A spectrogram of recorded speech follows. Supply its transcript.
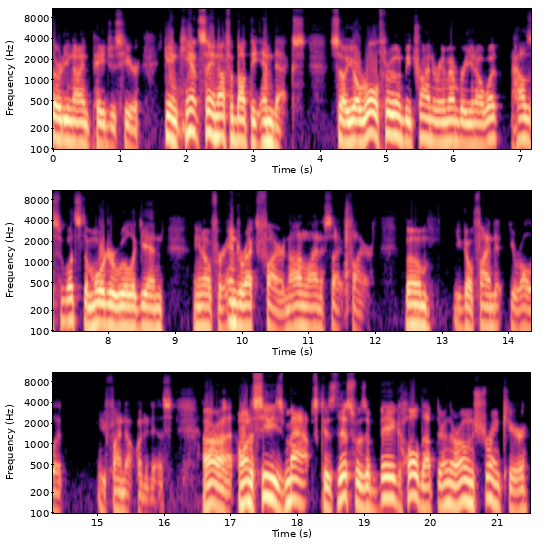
39 pages here. Again, can't say enough about the index. So you'll roll through and be trying to remember, you know, what how's what's the mortar rule again, you know, for indirect fire, non-line of sight fire. Boom, you go find it, you roll it, you find out what it is. All right, I want to see these maps because this was a big holdup. They're in their own shrink here.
